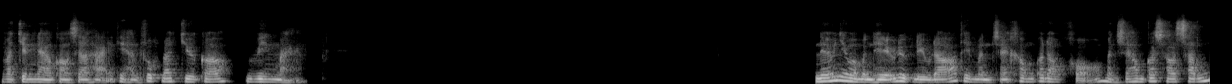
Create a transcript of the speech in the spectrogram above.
và chừng nào còn sợ hãi thì hạnh phúc đó chưa có viên mãn nếu như mà mình hiểu được điều đó thì mình sẽ không có đau khổ, mình sẽ không có so sánh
